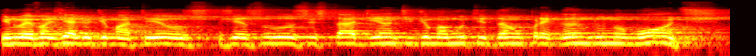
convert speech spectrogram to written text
E no Evangelho de Mateus, Jesus está diante de uma multidão pregando no monte.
